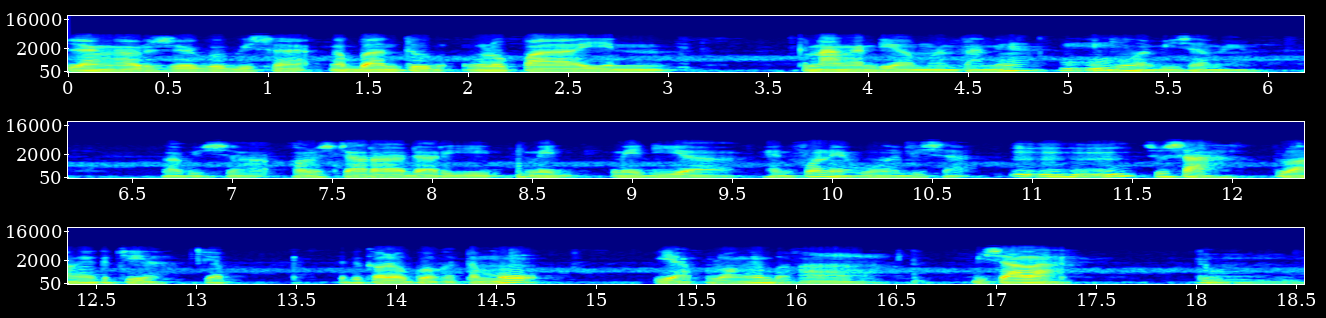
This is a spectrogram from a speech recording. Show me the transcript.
yang harusnya gue bisa ngebantu ngelupain kenangan dia mantannya Mm-mm. gue nggak bisa men nggak bisa kalau secara dari med- media handphone ya gue nggak bisa Mm, mm, mm, mm. susah peluangnya kecil Siap. tapi kalau gue ketemu ya peluangnya bakal bisa lah Tuh. Hmm.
